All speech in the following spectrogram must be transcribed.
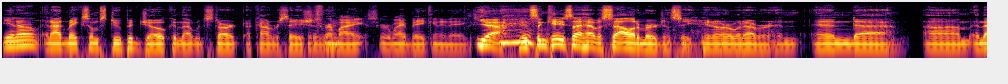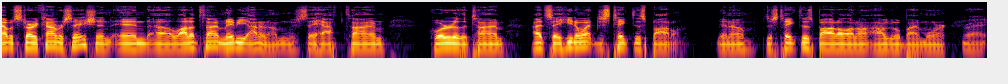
you know, and I'd make some stupid joke, and that would start a conversation. it's for like- my it's for my bacon and eggs. yeah, it's in case I have a salad emergency, you know, or whatever, and and uh, um, and that would start a conversation. And uh, a lot of the time, maybe I don't know, I'm going to say half the time, quarter of the time, I'd say, you know what, just take this bottle, you know, just take this bottle, and I'll, I'll go buy more. Right.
